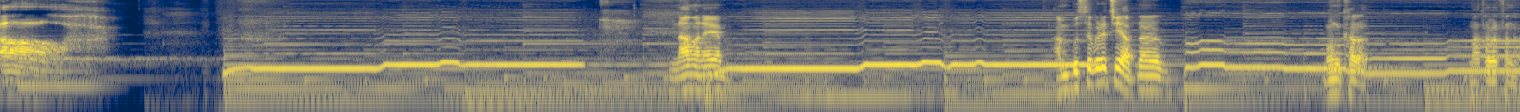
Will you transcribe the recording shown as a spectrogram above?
ah না মানে আমি বুঝতে পেরেছি আপনার মন খারাপ মাথা ব্যথা না।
